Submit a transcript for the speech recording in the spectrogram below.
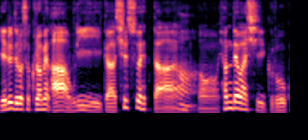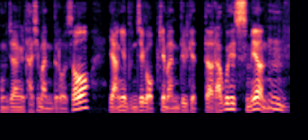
예를 들어서 그러면 아 우리가 실수했다. 어. 어 현대화식으로 공장을 다시 만들어서 양의 문제가 없게 만들겠다라고 했으면 음.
